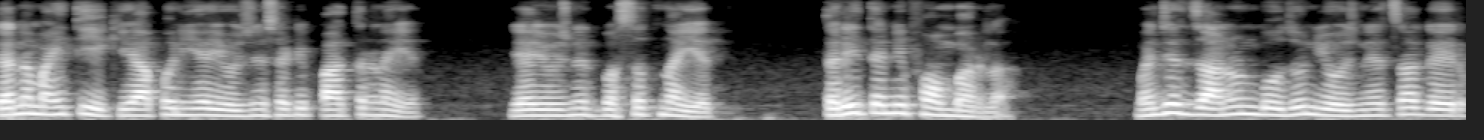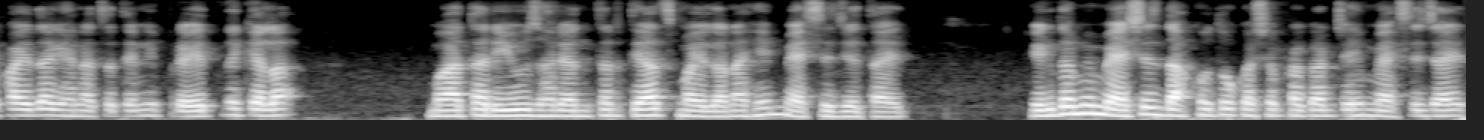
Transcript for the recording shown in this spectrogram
त्यांना माहिती आहे की आपण या योजनेसाठी पात्र नाही आहेत या योजनेत बसत नाही आहेत तरी त्यांनी फॉर्म भरला. म्हणजे जाणून बोजून योजनेचा गैरफायदा घेण्याचा त्यांनी प्रयत्न केला. मग आता रिव्ह्यू झाल्यानंतर त्याच महिलांना हे मेसेज येत आहेत. एकदा मी मेसेज दाखवतो कशा प्रकारचे हे मेसेज आहेत.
